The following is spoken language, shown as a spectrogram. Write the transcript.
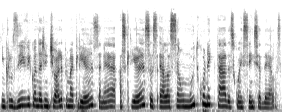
Inclusive, quando a gente olha para uma criança, né, as crianças, elas são muito conectadas com a essência delas.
